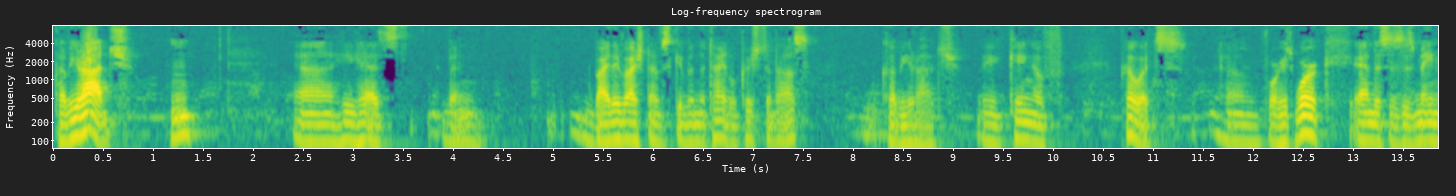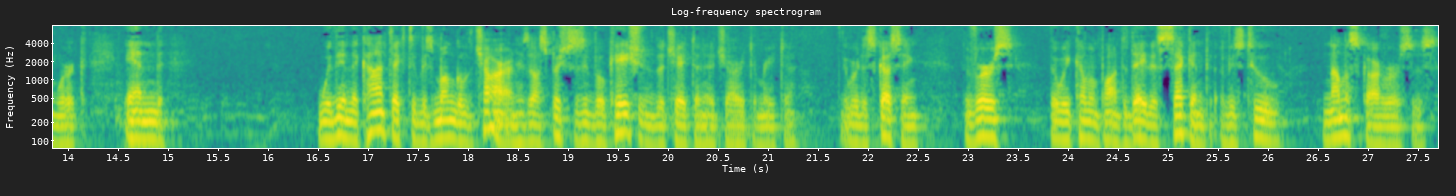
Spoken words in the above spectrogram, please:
Kaviraj. Hmm? Uh, he has been, by the Vaishnavas, given the title Krishnadas Kaviraj, the king of poets, um, for his work, and this is his main work. And within the context of his Mangal Charan, his auspicious invocation of the Chaitanya Charitamrita that we're discussing, the verse that we come upon today, the second of his two Namaskar verses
